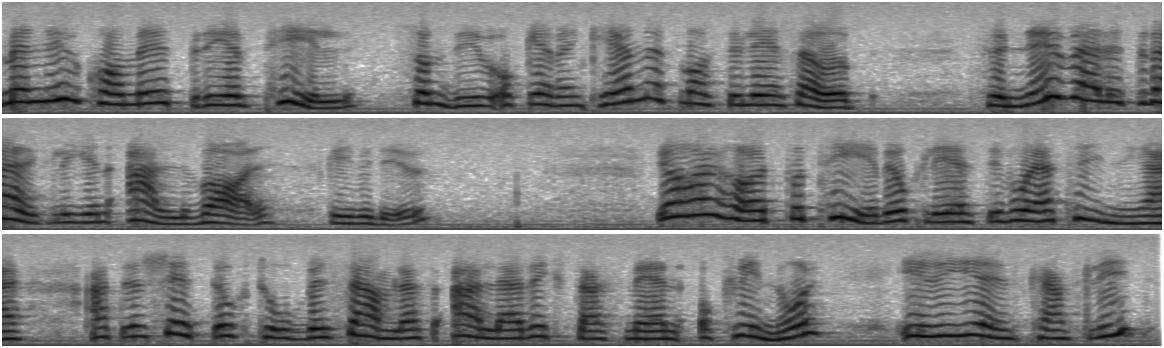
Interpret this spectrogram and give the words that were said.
Men nu kommer ett brev till som du och även Kenneth måste läsa upp. För nu är det verkligen allvar, skriver du. Jag har hört på TV och läst i våra tidningar att den 6 oktober samlas alla riksdagsmän och kvinnor i regeringskansliet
